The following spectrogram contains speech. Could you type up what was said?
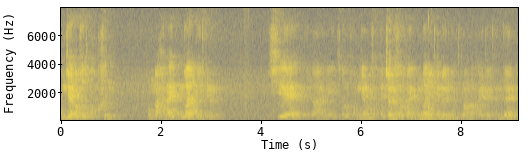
경쟁하면서 더 큰 정말 하나의 공간이 되는 시혜가 아닌 서로 경쟁하면서 발전해서 하나의 공간이 되는 형태로 아마 가야 될 텐데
